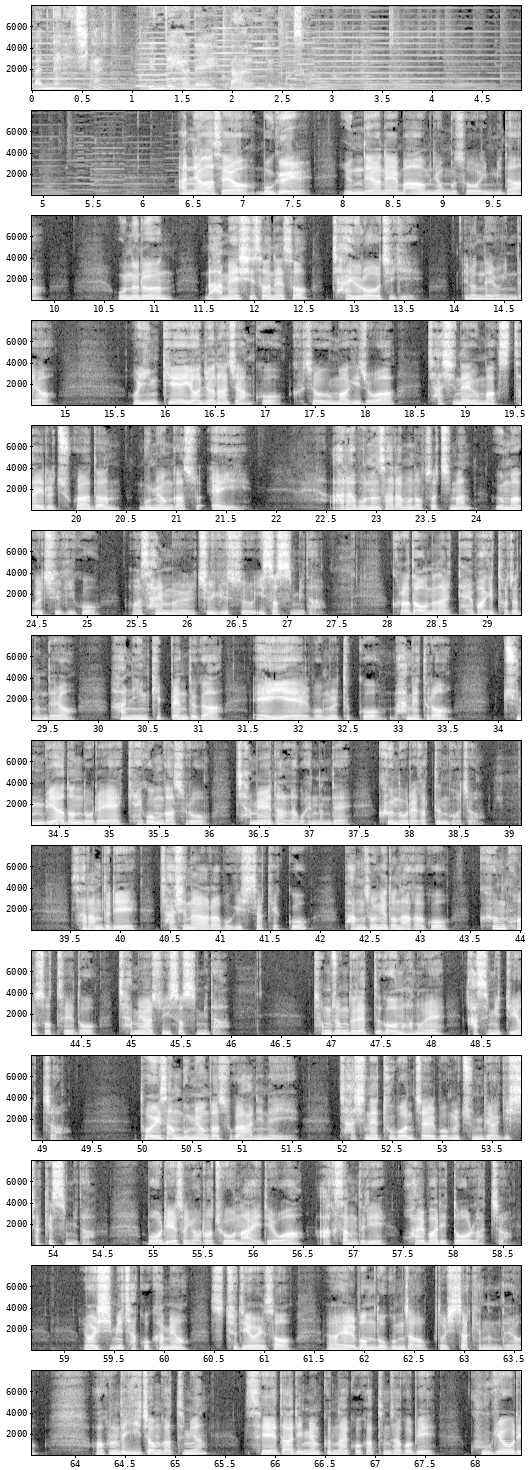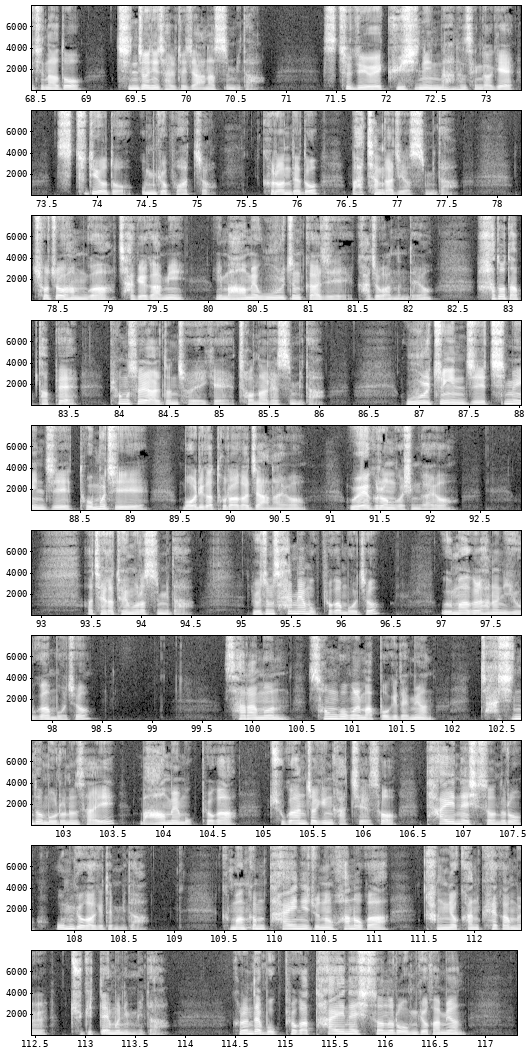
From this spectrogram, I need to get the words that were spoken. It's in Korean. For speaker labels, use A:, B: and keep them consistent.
A: 만나는 시간 윤대현의 마음 연구소
B: 안녕하세요. 목요일 윤대현의 마음 연구소입니다. 오늘은 남의 시선에서 자유로워지기 이런 내용인데요. 어, 인기에 연연하지 않고 그저 음악이 좋아 자신의 음악 스타일을 추구하던 무명 가수 A. 알아보는 사람은 없었지만 음악을 즐기고 어, 삶을 즐길 수 있었습니다. 그러다 어느 날 대박이 터졌는데요. 한 인기 밴드가 A의 앨범을 듣고 마음에 들어 준비하던 노래에 개건 가수로 참여해 달라고 했는데 그 노래가 뜬 거죠. 사람들이 자신을 알아보기 시작했고 방송에도 나가고 큰 콘서트에도 참여할 수 있었습니다. 청중들의 뜨거운 환호에 가슴이 뛰었죠. 더 이상 무명 가수가 아닌 A 자신의 두 번째 앨범을 준비하기 시작했습니다. 머리에서 여러 좋은 아이디어와 악상들이 활발히 떠올랐죠. 열심히 작곡하며 스튜디오에서 어, 앨범 녹음 작업도 시작했는데요. 아, 그런데 이전 같으면 세 달이면 끝날 것 같은 작업이 9개월이 지나도 진전이 잘 되지 않았습니다. 스튜디오에 귀신이 있나 하는 생각에 스튜디오도 옮겨보았죠. 그런데도 마찬가지였습니다. 초조함과 자괴감이 이 마음의 우울증까지 가져왔는데요. 하도 답답해 평소에 알던 저에게 전화를 했습니다. 우울증인지 치매인지 도무지 머리가 돌아가지 않아요. 왜 그런 것인가요? 아, 제가 되물었습니다. 요즘 삶의 목표가 뭐죠? 음악을 하는 이유가 뭐죠? 사람은 성공을 맛보게 되면 자신도 모르는 사이 마음의 목표가 주관적인 가치에서 타인의 시선으로 옮겨가게 됩니다. 그만큼 타인이 주는 환호가 강력한 쾌감을 주기 때문입니다. 그런데 목표가 타인의 시선으로 옮겨가면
